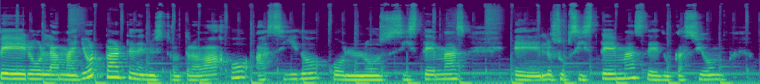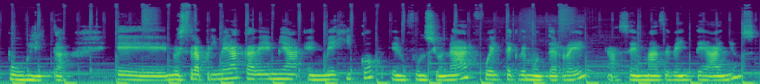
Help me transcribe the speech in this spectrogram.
pero la mayor parte de nuestro trabajo ha sido con los sistemas, eh, los subsistemas de educación pública. Eh, nuestra primera academia en México en funcionar fue el TEC de Monterrey hace más de 20 años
